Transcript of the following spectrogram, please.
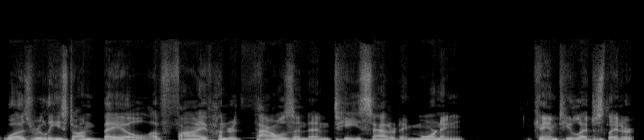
was released on bail of 500,000 NT Saturday morning. KMT legislator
